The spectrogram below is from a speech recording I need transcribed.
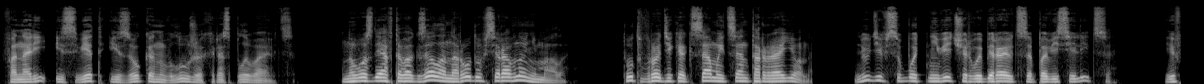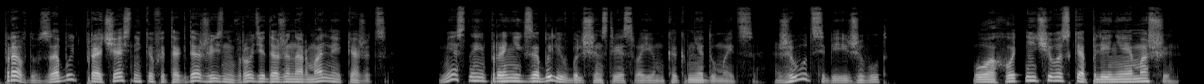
Фонари и свет из окон в лужах расплываются. Но возле автовокзала народу все равно немало. Тут вроде как самый центр района. Люди в субботний вечер выбираются повеселиться. И вправду, забудь про частников, и тогда жизнь вроде даже нормальной кажется. Местные про них забыли в большинстве своем, как мне думается. Живут себе и живут. У охотничьего скопления машин.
